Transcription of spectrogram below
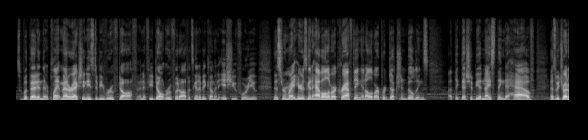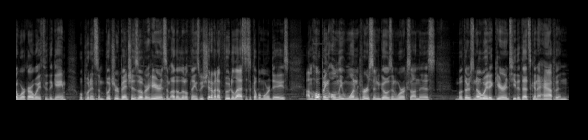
So put that in there. Plant matter actually needs to be roofed off, and if you don't roof it off, it's going to become an issue for you. This room right here is going to have all of our crafting and all of our production buildings. I think that should be a nice thing to have as we try to work our way through the game. We'll put in some butcher benches over here and some other little things. We should have enough food to last us a couple more days. I'm hoping only one person goes and works on this, but there's no way to guarantee that that's going to happen.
